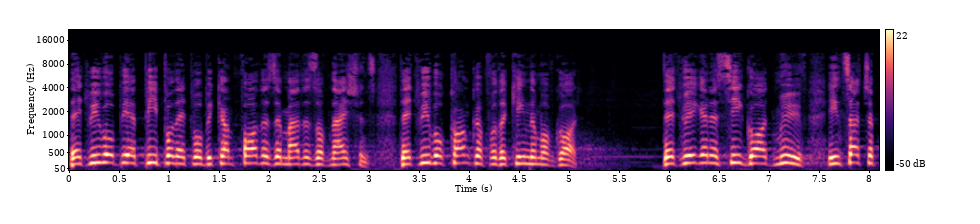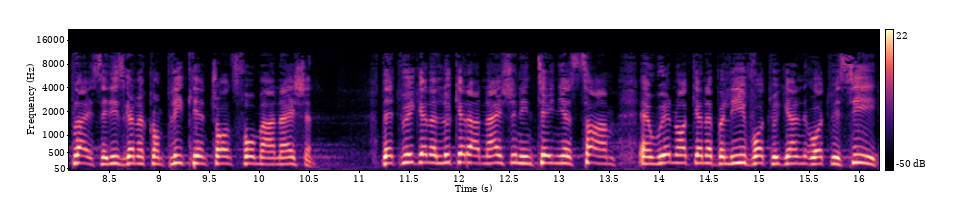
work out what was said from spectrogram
That we will be a people that will become fathers and mothers of nations. That we will conquer for the kingdom of God. That we're going to see God move in such a place that He's going to completely and transform our nation that we're going to look at our nation in 10 years time and we're not going to believe what we what we see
